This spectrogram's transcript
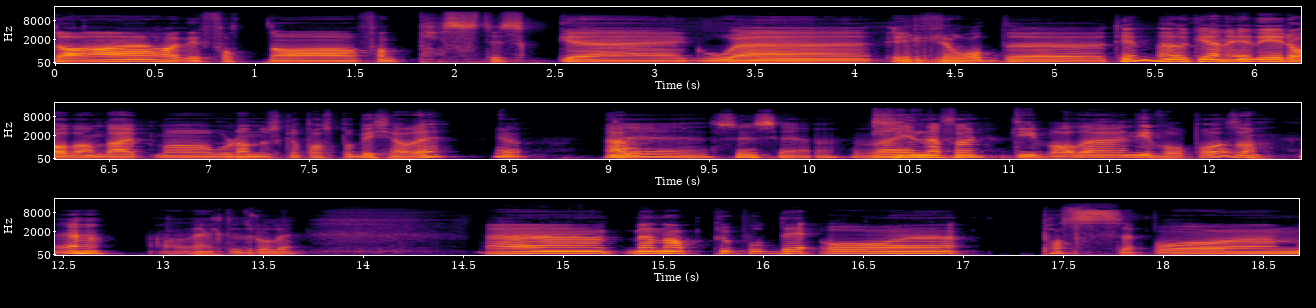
Da har vi fått noe fantastisk eh, gode råd, eh, Tim. Er du ikke enig i de rådene der på hvordan du skal passe på bikkja di? Jo, Ja. det syns jeg var innafor. De var det nivå på, altså. Ja. Ja, det er helt utrolig. Eh, men apropos det å eh, passe på um,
